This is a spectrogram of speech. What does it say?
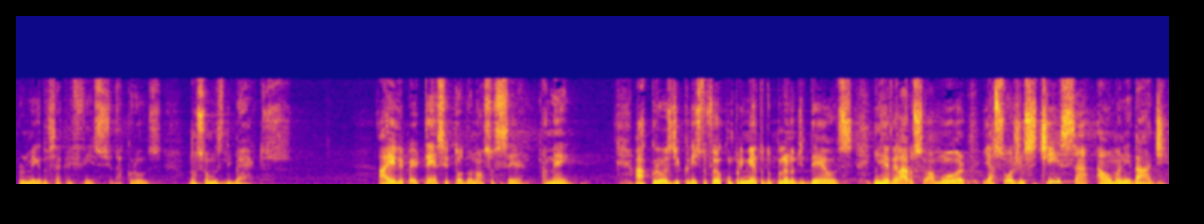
Por meio do sacrifício da cruz, nós somos libertos. A Ele pertence todo o nosso ser. Amém? A cruz de Cristo foi o cumprimento do plano de Deus em revelar o seu amor e a sua justiça à humanidade.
